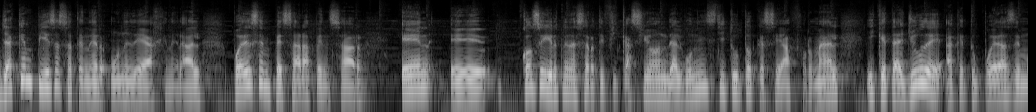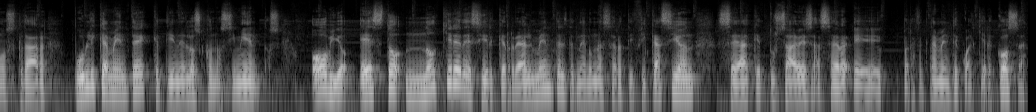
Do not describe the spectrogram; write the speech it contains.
Ya que empiezas a tener una idea general, puedes empezar a pensar en eh, conseguirte una certificación de algún instituto que sea formal y que te ayude a que tú puedas demostrar públicamente que tienes los conocimientos. Obvio, esto no quiere decir que realmente el tener una certificación sea que tú sabes hacer eh, perfectamente cualquier cosa.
